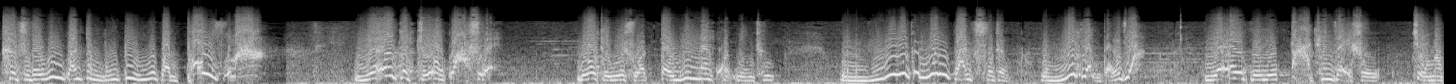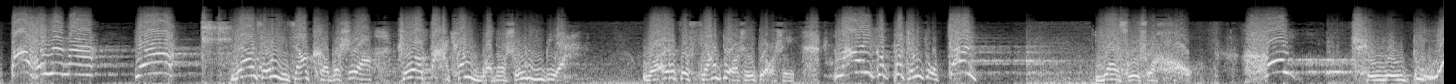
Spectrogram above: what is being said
可知道文官动动比武官跑死马？你儿子只要挂帅，我跟你说到云南昆明城，五个文官出征，我五将保驾，你儿子有大权在手，就能打发人吗？呀！严嵩一想，可不是啊！只要大权握到手里边，我儿子想调谁调谁，哪一个不听就斩。严嵩说：“好，好，陈友璧呀，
